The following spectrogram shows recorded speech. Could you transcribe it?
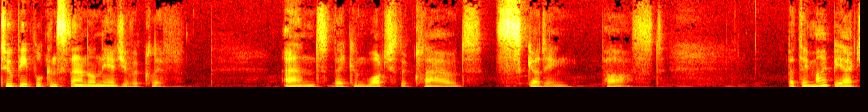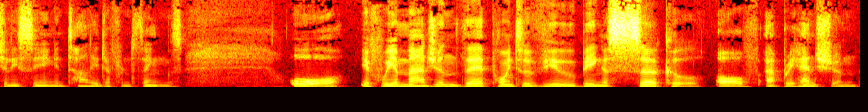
Two people can stand on the edge of a cliff and they can watch the clouds scudding past. But they might be actually seeing entirely different things. Or if we imagine their point of view being a circle of apprehension,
